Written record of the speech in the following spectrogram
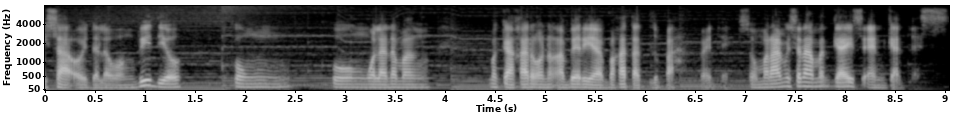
isa or dalawang video kung kung wala namang magkakaroon ng aberya, baka tatlo pa. Pwede. So maraming salamat guys and God bless.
